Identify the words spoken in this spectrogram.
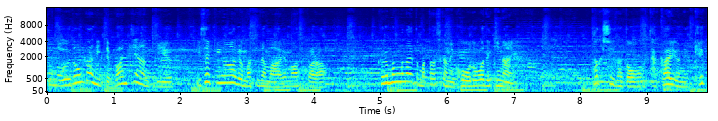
そのうどん谷ってバンチアンっていう遺跡がある町でもありますから車がないとまあ確かに行動はできない。タクシーだと高いよね。結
